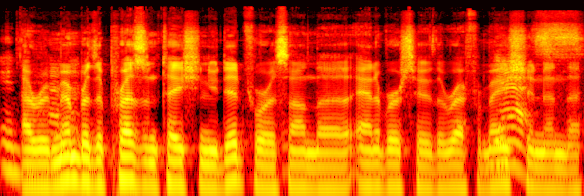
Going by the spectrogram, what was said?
into I remember heaven? the presentation you did for us on the anniversary of the Reformation and the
